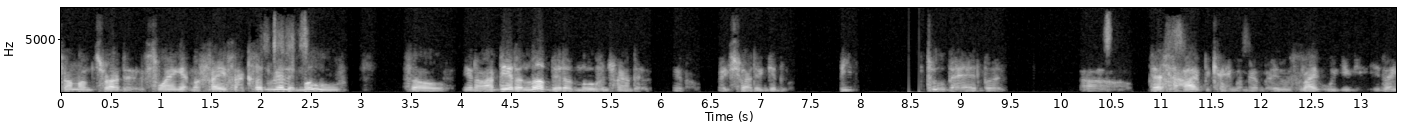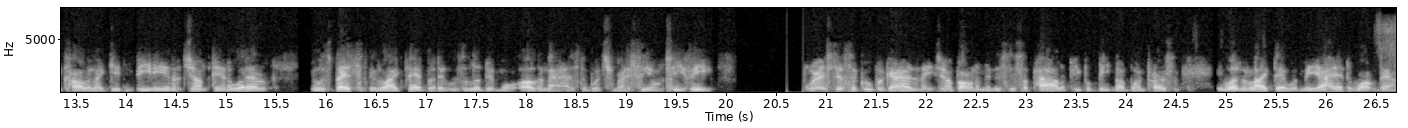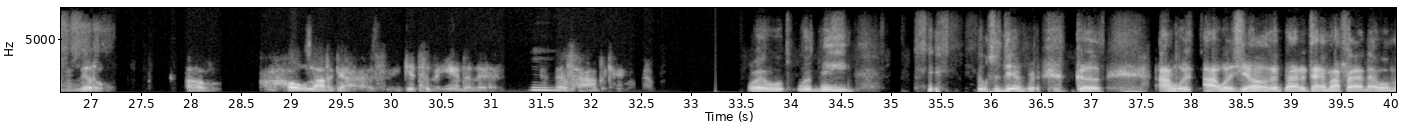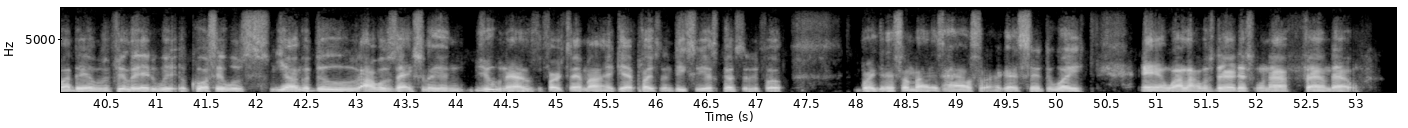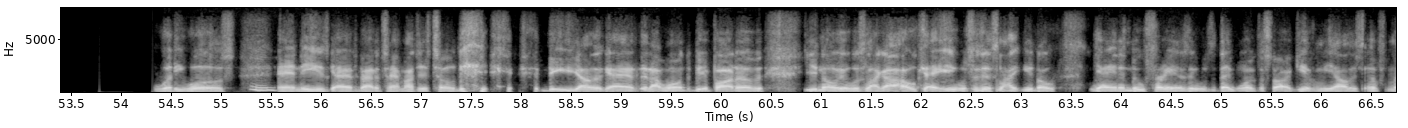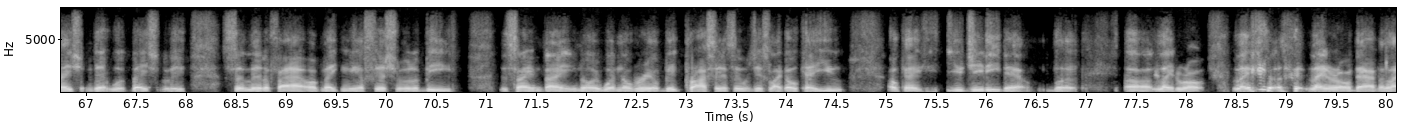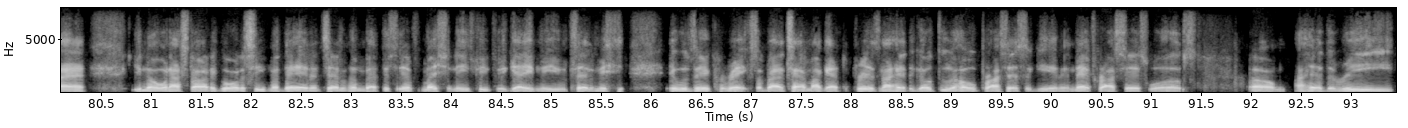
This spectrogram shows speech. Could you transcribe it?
some of them tried to swing at my face. I couldn't really move, so you know, I did a little bit of moving, trying to you know make sure I didn't get too bad. But uh, that's how I became a member. It was like when you they call it like getting beat in or jumped in or whatever. It was basically like that, but it was a little bit more organized than what you might see on TV, where it's just a group of guys and they jump on them and it's just a pile of people beating up one person. It wasn't like that with me. I had to walk down the middle of a whole lot of guys and get to the end of that. Mm. That's how I became a member. Well, with me, it was different because I was I was young and by the time I found out what my dad was affiliated with. Of course, it was younger dudes. I was actually in juvenile. It was the first time I had got placed in DCS custody for breaking in somebody's house. I got sent away, and while I was there, that's when I found out what he was. Mm. And these guys, by the time I just told these, these younger guys that I wanted to be a part of it, you know, it was like, ah, okay. It was just like, you know, gaining new friends. It was they wanted to start giving me all this information that would basically solidify or make me official to be the same thing. You know, it wasn't a real big process. It was just like, okay, you, okay, you GD now. But uh, later on, later, later on down the line, you know, when I started going to see my dad and telling him about this information these people gave me, were telling me it was incorrect. So by the time I got to prison, I had to go through the whole process again. And that process was um, I had to read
